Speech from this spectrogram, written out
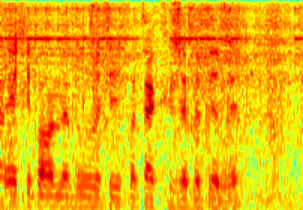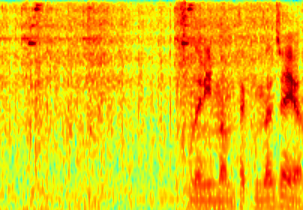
Ale chyba one były tylko tak, żeby były. Przynajmniej mam taką nadzieję.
